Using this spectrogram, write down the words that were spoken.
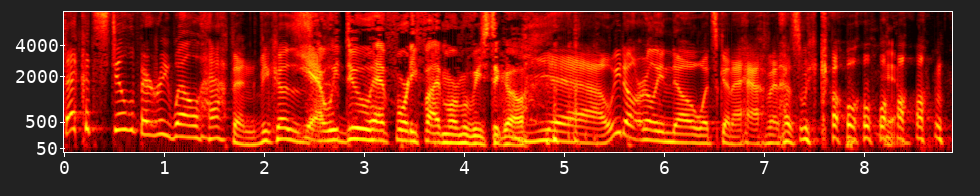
that could still very well happen because Yeah, we do have forty five more movies to go. yeah, we don't really know what's going to happen as we go along.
